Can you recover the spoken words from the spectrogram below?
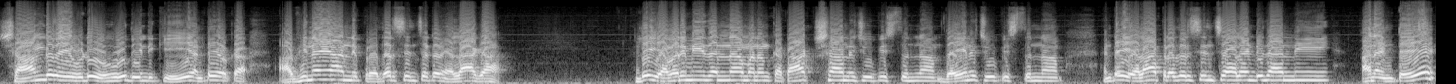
శాంగదేవుడు దీనికి అంటే ఒక అభినయాన్ని ప్రదర్శించటం ఎలాగా? అంటే ఎవరి మీదన్నా మనం కటాక్షాన్ని చూపిస్తున్నాం దయను చూపిస్తున్నాం అంటే ఎలా ప్రదర్శించాలండి దాన్ని? అని అంటే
